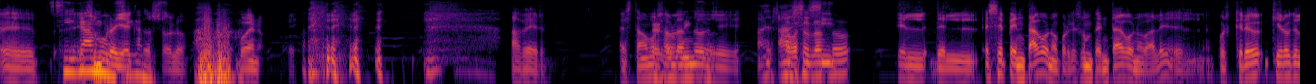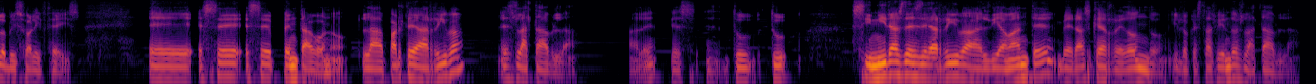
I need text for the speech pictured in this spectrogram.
Eh, es un proyecto solo. Bueno. a ver, estábamos hablando de. Ah, ah hablando del, ese pentágono, porque es un pentágono, ¿vale? pues creo, quiero que lo visualicéis. Eh, ese, ese, pentágono, la parte de arriba es la tabla, ¿vale? Es, tú, tú, si miras desde arriba el diamante, verás que es redondo y lo que estás viendo es la tabla,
